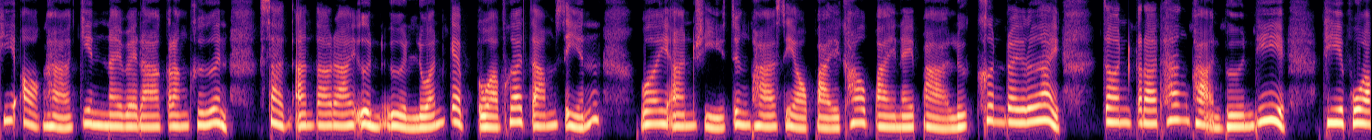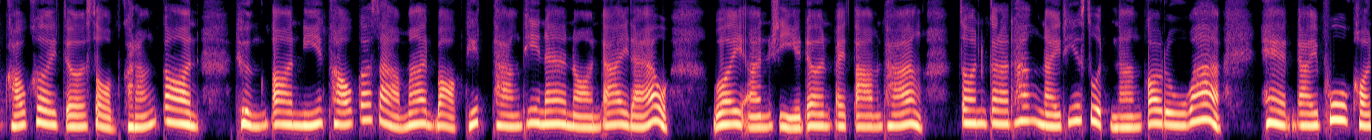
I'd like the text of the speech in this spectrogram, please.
ที่ออกหากินในเวลากลางคืนสัตว์อันตรายอื่นๆ ล้วนเก็บตัวเพื่อจำศีล เว่ยอันฉีจึงพาเสี่ยวไปเข้าไปในป่าลึกขึ้นเรื่อยๆ จนกระทั่งผ่านพื้นที่ที่พวกเขาเคยเจอศพครั้งก่อน ถึงตอนนี้เขาก็สามารถบอกทิศทางที่แน่นอนได้แล้ว เว่ยอันฉีเดินไปตามทาง จนกระทั่งในที่สุดนางก็รู้ว่า เหตุใดผู้คน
